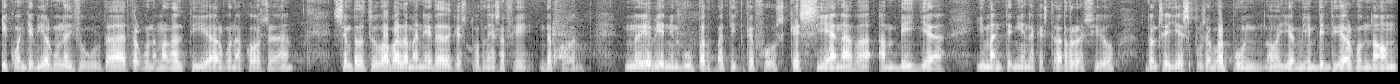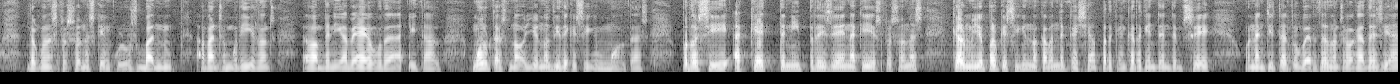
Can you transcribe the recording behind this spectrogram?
I quan hi havia alguna dificultat, alguna malaltia, alguna cosa, sempre trobava la manera que es tornés a fer de pont. No hi havia ningú, per petit que fos, que si anava amb ella i mantenien aquesta relació, doncs ella es posava al punt. No? I a mi em vindria algun nom d'algunes persones que inclús van, abans de morir doncs, la van venir a veure i tal. Moltes no, jo no diré que siguin moltes, però sí aquest tenir present aquelles persones que potser pel que siguin no acaben d'encaixar, perquè encara que intentem ser una entitat oberta, doncs a vegades hi ha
